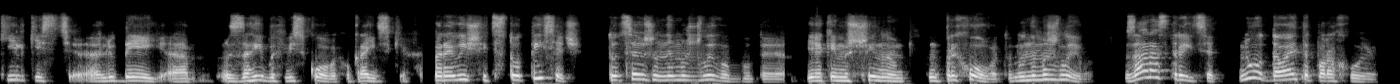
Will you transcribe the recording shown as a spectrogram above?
кількість е, людей е, загиблих військових українських перевищить 100 тисяч, то це вже неможливо буде якимось чином приховувати. Ну неможливо. Зараз 30. Ну давайте порахуємо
